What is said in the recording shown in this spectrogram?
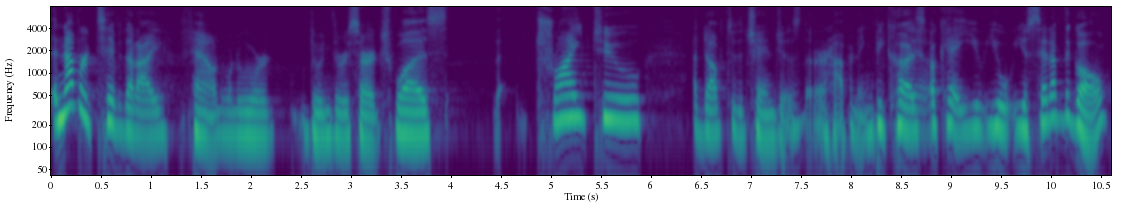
another tip that I found when we were doing the research was try to adapt to the changes that are happening because okay you you you set up the goal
